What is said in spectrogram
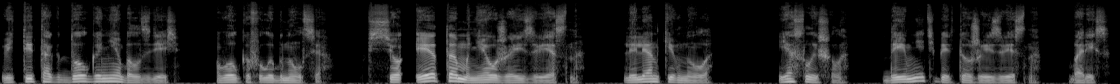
Ведь ты так долго не был здесь». Волков улыбнулся. «Все это мне уже известно». Лилиан кивнула. «Я слышала. Да и мне теперь тоже известно, Борис».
